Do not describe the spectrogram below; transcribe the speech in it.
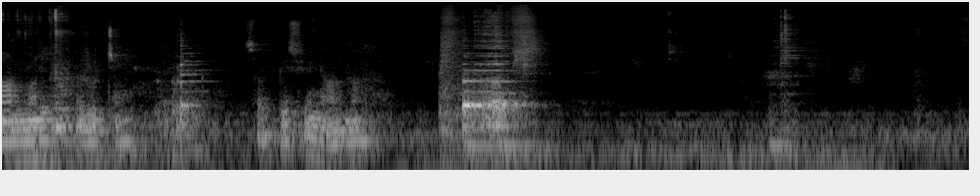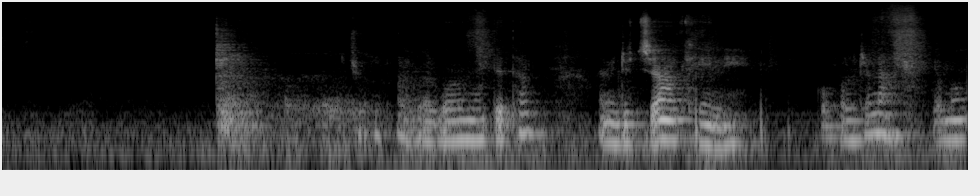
নর্মাল রুটিন সব কিছুই নর্মাল এবার গরম হতে থাক, আমি একটু চা খেয়ে নিই। কপালটা না কেমন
